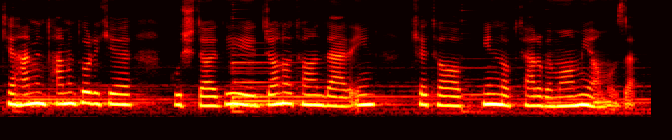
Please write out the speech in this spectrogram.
که همین همینطوری که گوش دادید جاناتان در این کتاب این نکته رو به ما می آموزد.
